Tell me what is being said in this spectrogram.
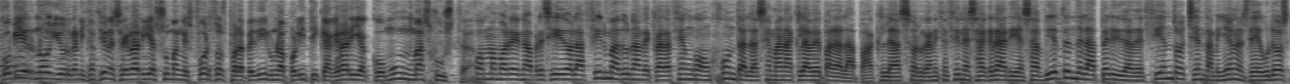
Gobierno y organizaciones agrarias suman esfuerzos para pedir una política agraria común más justa. Juanma Moreno ha presidido la firma de una declaración conjunta en la semana clave para la PAC. Las organizaciones agrarias advierten de la pérdida de 180 millones de euros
